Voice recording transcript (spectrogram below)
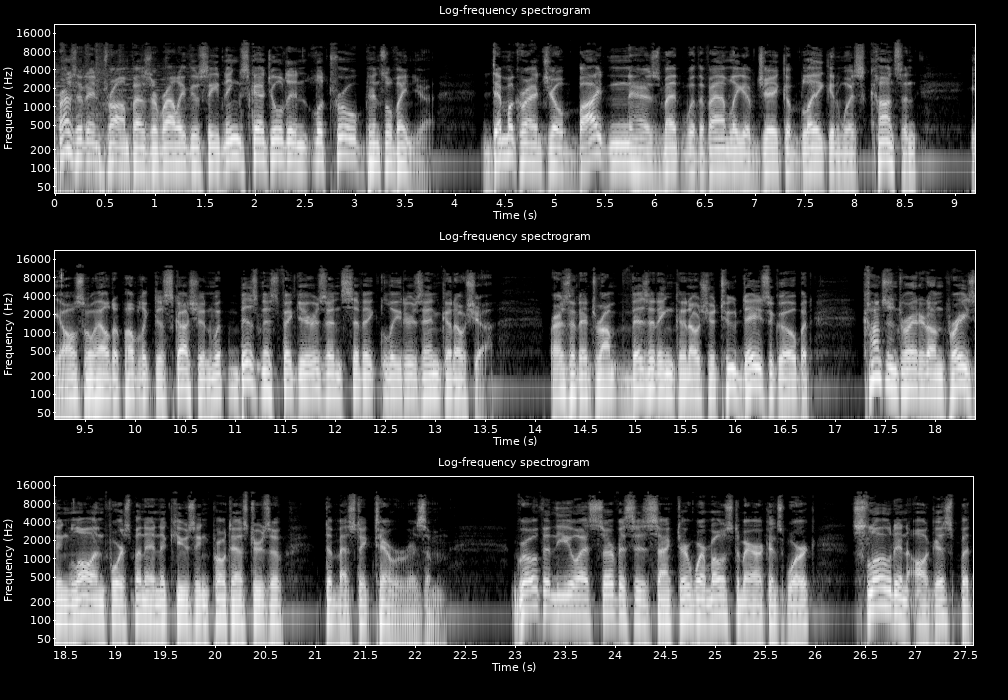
President Trump has a rally this evening scheduled in Latrobe, Pennsylvania. Democrat Joe Biden has met with the family of Jacob Blake in Wisconsin. He also held a public discussion with business figures and civic leaders in Kenosha. President Trump visiting Kenosha two days ago, but concentrated on praising law enforcement and accusing protesters of domestic terrorism. Growth in the U.S. services sector, where most Americans work, slowed in August, but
